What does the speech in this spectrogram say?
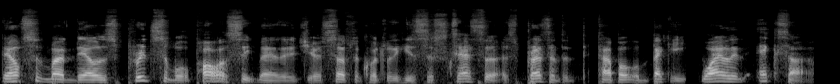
Nelson Mandela's principal policy manager, subsequently his successor as president, Thabo Mbeki, while in exile,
